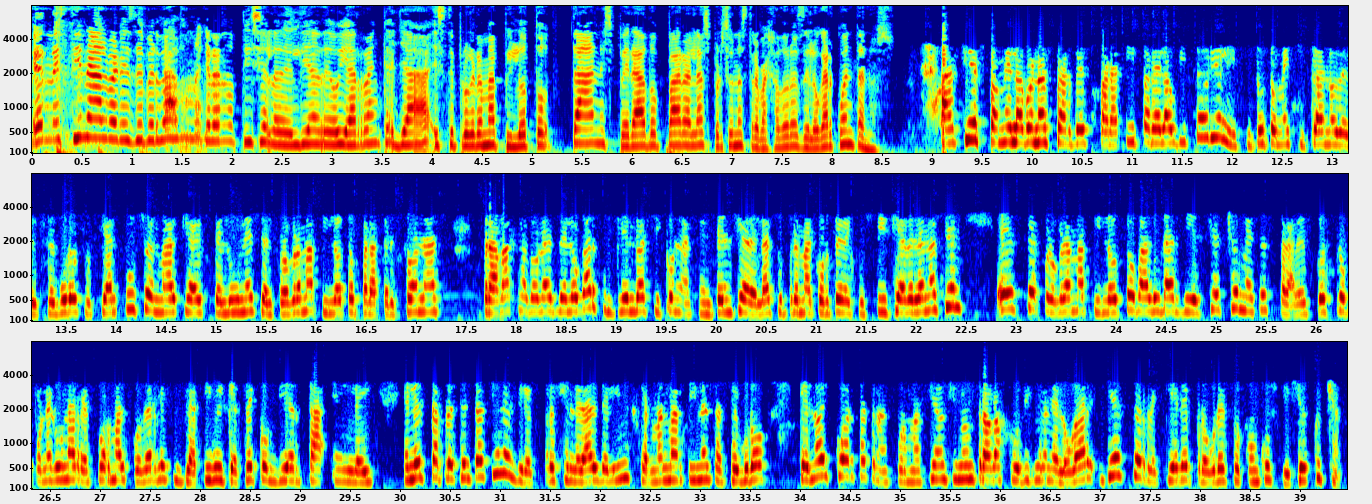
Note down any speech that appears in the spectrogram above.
Ernestina Álvarez, de verdad una gran noticia la del día de hoy. Arranca ya este programa piloto tan esperado para las personas trabajadoras del hogar. Cuéntanos. Así es, Pamela. Buenas tardes para ti. Para el auditorio, el Instituto Mexicano del Seguro Social puso en marcha este lunes el programa piloto para personas trabajadoras del hogar, cumpliendo así con la sentencia de la Suprema Corte de Justicia de la Nación. Este programa piloto va a durar 18 meses para después proponer una reforma al Poder Legislativo y que se convierta en ley. En esta presentación, el director general del IMSS, Germán Martínez, aseguró que no hay cuarta transformación sin un trabajo digno en el hogar y este requiere progreso con justicia. Escuchamos.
